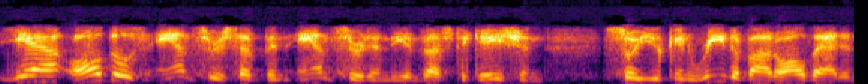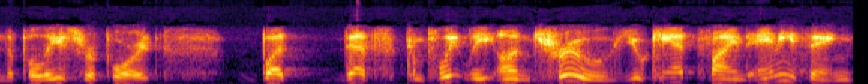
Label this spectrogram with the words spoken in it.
yeah all those answers have been answered in the investigation so you can read about all that in the police report but that's completely untrue. You can't find anything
